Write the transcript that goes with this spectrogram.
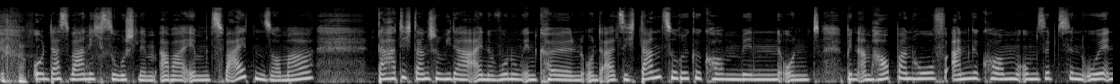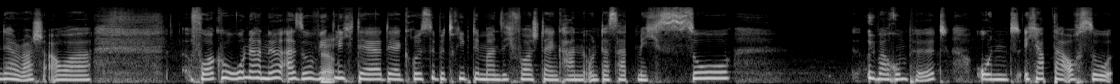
ja, und das war nicht so schlimm. Aber im zweiten Sommer da hatte ich dann schon wieder eine Wohnung in Köln und als ich dann zurückgekommen bin und bin am Hauptbahnhof angekommen um 17 Uhr in der Rush Hour, vor Corona, ne? Also wirklich ja. der, der größte Betrieb, den man sich vorstellen kann. Und das hat mich so überrumpelt. Und ich habe da auch so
